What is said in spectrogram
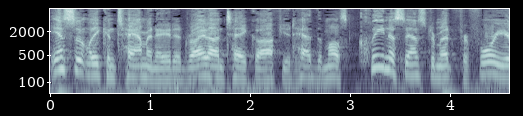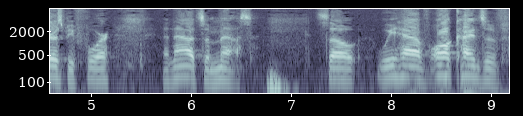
instantly contaminated right on takeoff. You'd had the most cleanest instrument for four years before, and now it's a mess. So we have all kinds of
